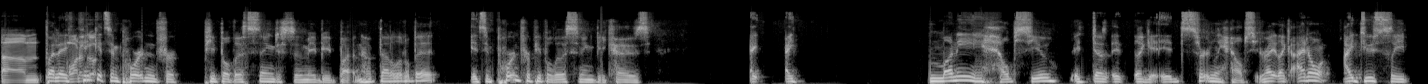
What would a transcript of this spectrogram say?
Um, but I, I think go- it's important for people listening, just to maybe button hook that a little bit. It's important for people listening because I, I, money helps you. It does. It like it, it certainly helps you, right? Like I don't. I do sleep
